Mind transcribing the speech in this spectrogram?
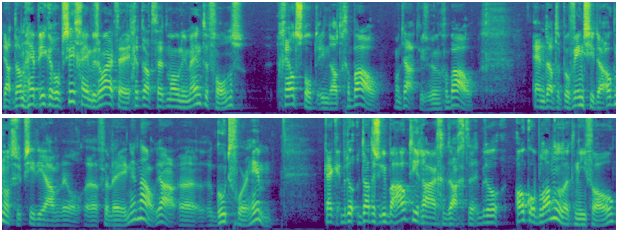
Ja, dan heb ik er op zich geen bezwaar tegen dat het Monumentenfonds geld stopt in dat gebouw. Want ja, het is hun gebouw. En dat de provincie daar ook nog subsidie aan wil uh, verlenen. Nou ja, uh, good for him. Kijk, ik bedoel, dat is überhaupt die raar gedachte. Ik bedoel, ook op landelijk niveau.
